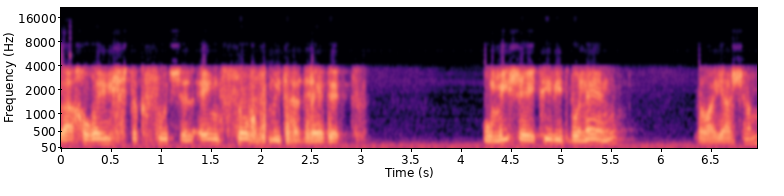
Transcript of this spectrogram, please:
באחורי השתקפות של אין סוף מתהדהדת, ומי שהיטיב להתבונן לא היה שם?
